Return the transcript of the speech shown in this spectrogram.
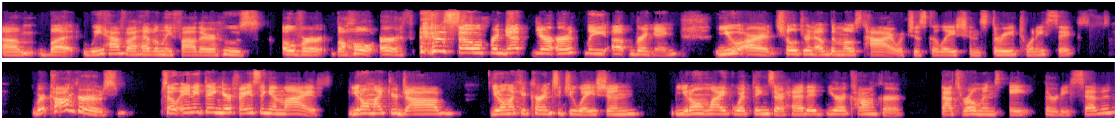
Um, but we have a heavenly father who's over the whole earth. so forget your earthly upbringing. You are children of the most high, which is Galatians 3 26. We're conquerors. So anything you're facing in life, you don't like your job, you don't like your current situation, you don't like where things are headed, you're a conqueror. That's Romans 8 37.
